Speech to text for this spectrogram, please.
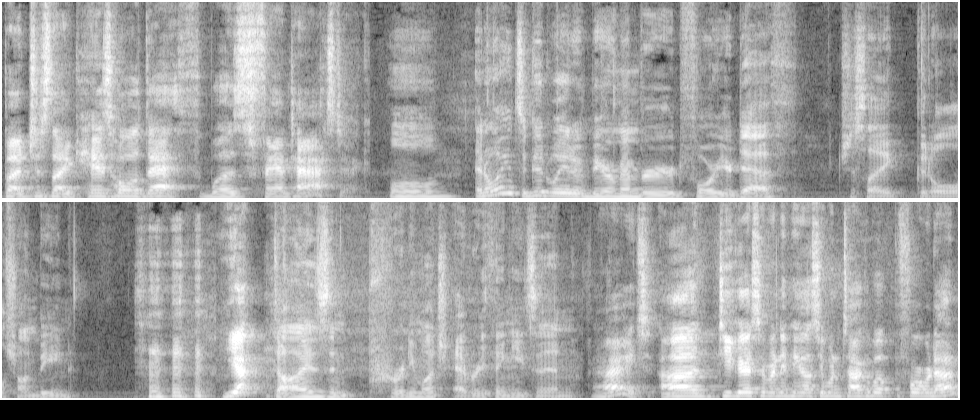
but just like his whole death was fantastic. Well, in a way, it's a good way to be remembered for your death, just like good old Sean Bean. Yep. Dies in pretty much everything he's in. All right. Uh, do you guys have anything else you want to talk about before we're done?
